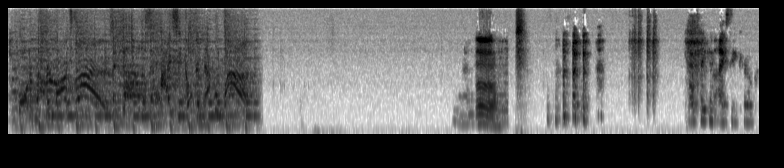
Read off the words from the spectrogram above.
Quarter pounder large fries. Icy Coke and apple pie. Mm. I'll take an icy coke.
